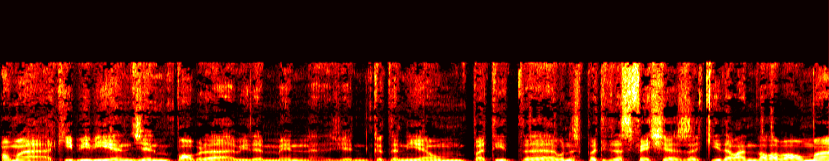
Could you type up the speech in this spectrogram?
Home, aquí vivien gent pobra, evidentment, gent que tenia un petit, eh, unes petites feixes aquí davant de la bauma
